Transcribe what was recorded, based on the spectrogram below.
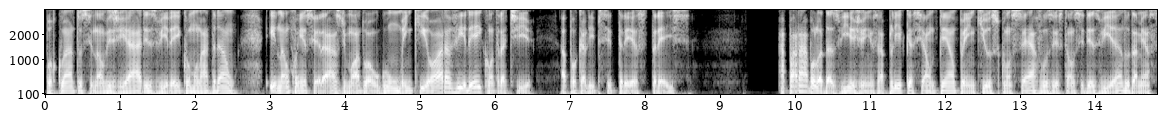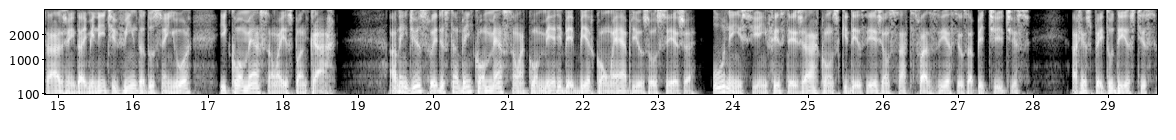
Porquanto, se não vigiares, virei como ladrão, e não conhecerás de modo algum em que hora virei contra ti. Apocalipse 3, 3. A parábola das virgens aplica-se a um tempo em que os conservos estão se desviando da mensagem da iminente vinda do Senhor e começam a espancar. Além disso, eles também começam a comer e beber com ébrios, ou seja, unem-se em festejar com os que desejam satisfazer seus apetites. A respeito destes,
